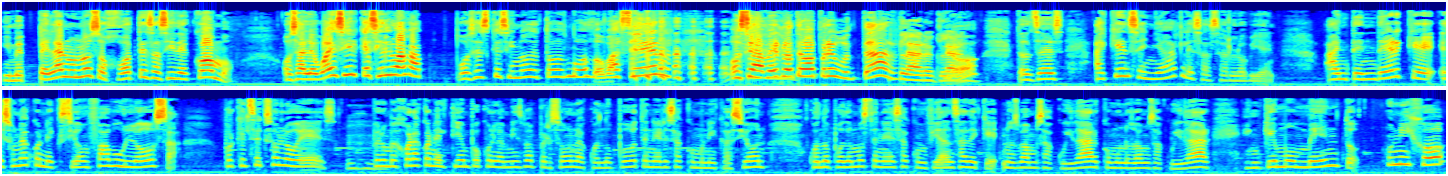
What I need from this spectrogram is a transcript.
Y me pelan unos ojotes así de cómo. O sea, le voy a decir que si lo haga, pues es que si no, de todos modos lo va a hacer. o sea, a ver, no te va a preguntar. Claro, claro. Entonces, hay que enseñarles a hacerlo bien, a entender que es una conexión fabulosa porque el sexo lo es, pero mejora con el tiempo con la misma persona, cuando puedo tener esa comunicación, cuando podemos tener esa confianza de que nos vamos a cuidar, cómo nos vamos a cuidar, en qué momento. Un hijo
